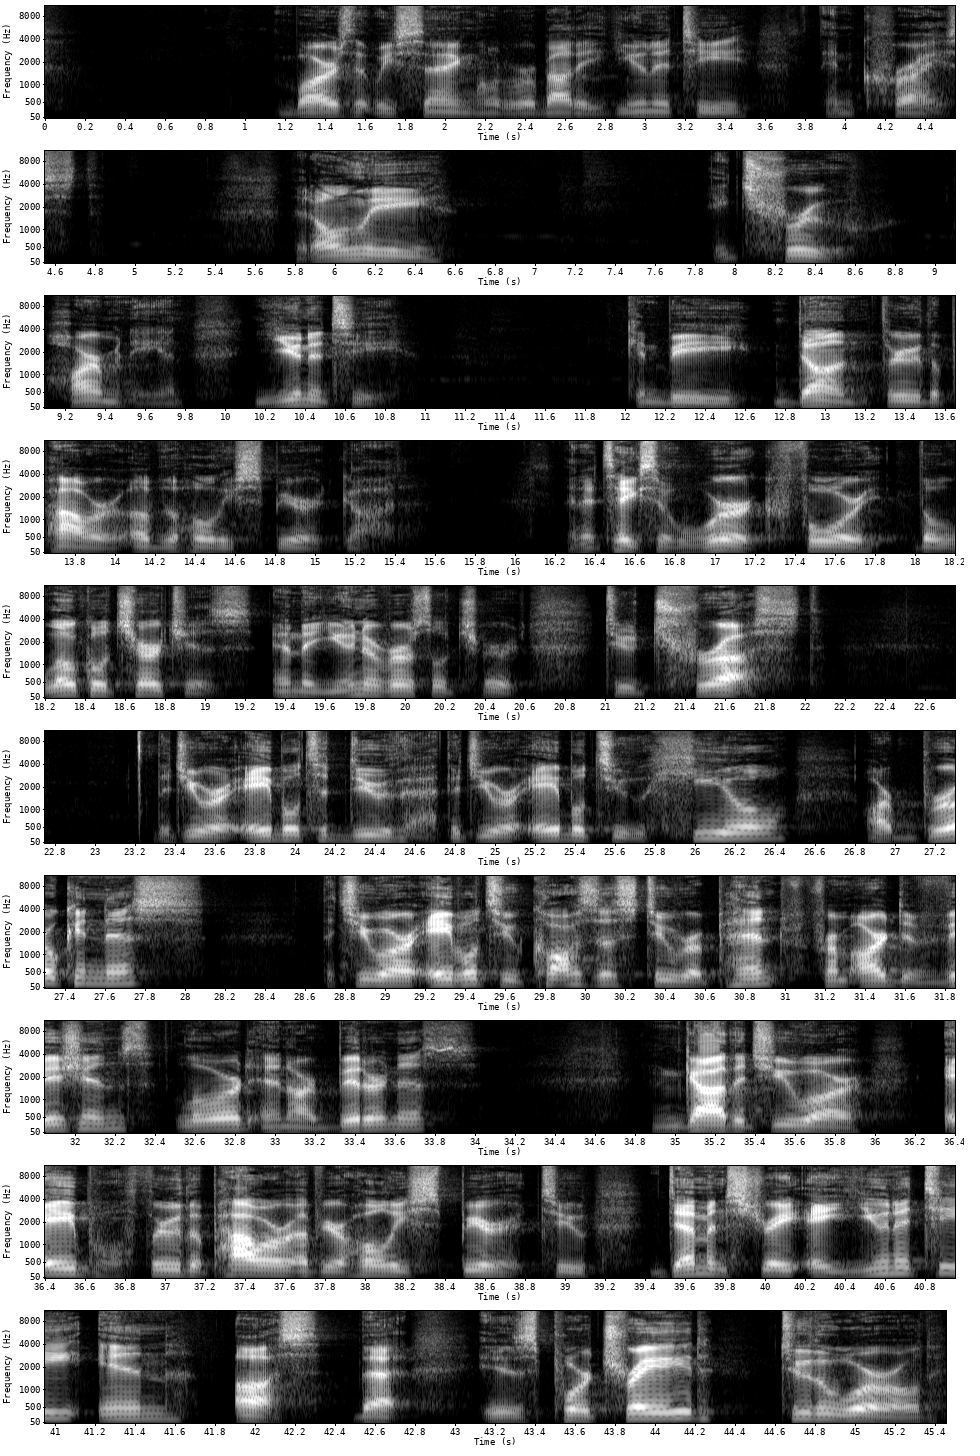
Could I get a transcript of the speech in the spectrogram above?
bars that we sang, Lord, were about a unity in Christ. That only a true harmony and unity can be done through the power of the Holy Spirit, God. And it takes a work for the local churches and the universal church to trust that you are able to do that, that you are able to heal our brokenness, that you are able to cause us to repent from our divisions, Lord, and our bitterness. And God, that you are able, through the power of your Holy Spirit, to demonstrate a unity in us that is portrayed to the world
